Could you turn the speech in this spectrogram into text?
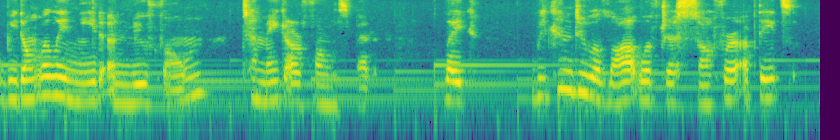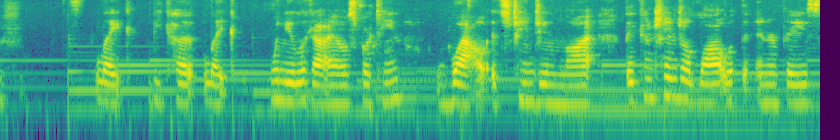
we don't really need a new phone to make our phones better. Like, we can do a lot with just software updates. Like, because, like, when you look at iOS 14, wow, it's changing a lot. They can change a lot with the interface,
